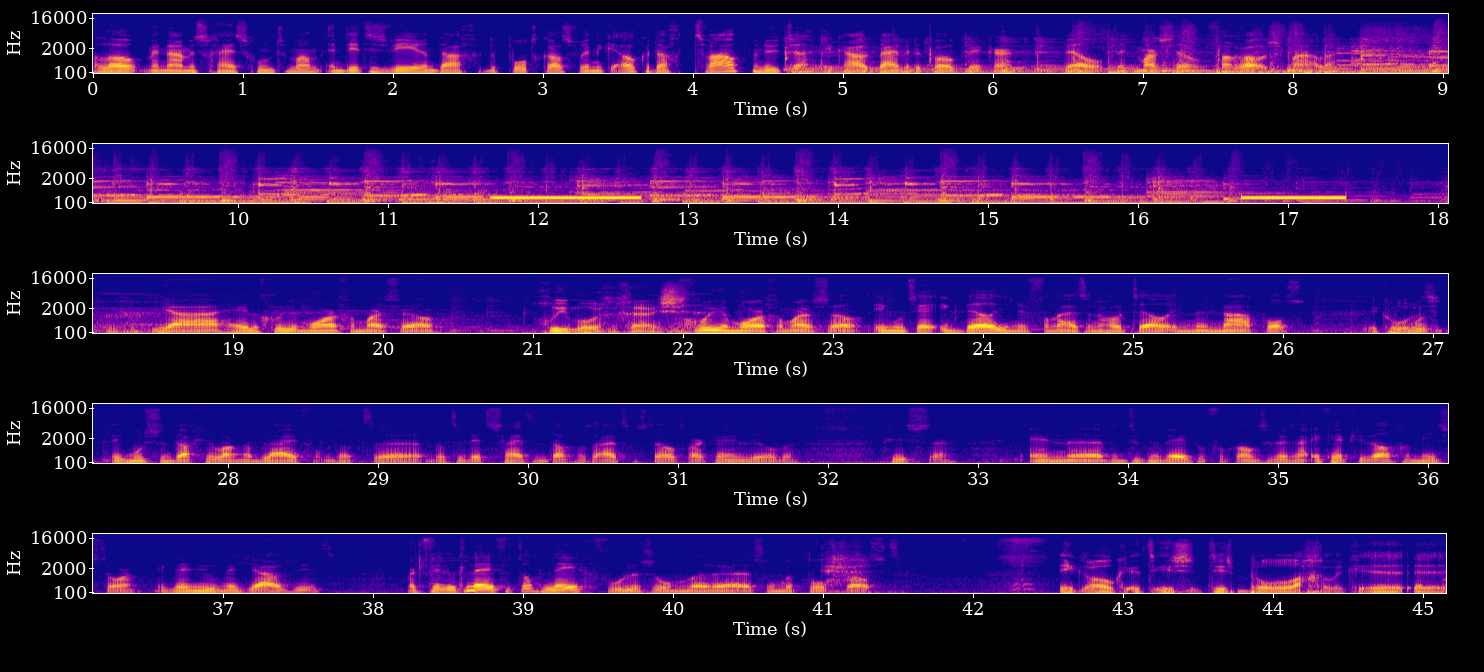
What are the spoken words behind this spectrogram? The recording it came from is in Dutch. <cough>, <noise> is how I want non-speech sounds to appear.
Hallo, mijn naam is Gijs Groenteman en dit is weer een dag, de podcast waarin ik elke dag 12 minuten, ik houd bij me de kookwekker, bel met Marcel van Roosmalen. Ja, hele goede morgen Marcel. Goedemorgen, Gijs. Goedemorgen Marcel. Ik moet zeggen, ik bel je nu vanuit een hotel in eh, Napels. Ik hoor Ik, het. moest- ik moest een dagje langer blijven, omdat eh, dat de wedstrijd een dag was uitgesteld waar ik heen wilde, gisteren. En eh, ik ben natuurlijk een week op vakantie geweest. Nou, ik heb je wel gemist hoor. Ik weet niet hoe het met jou zit. Maar ik vind het leven toch leeg voelen zonder, eh, zonder podcast. Ik ook. Het is, het is belachelijk.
